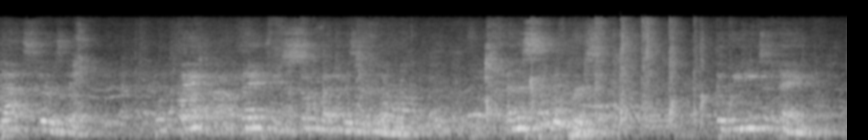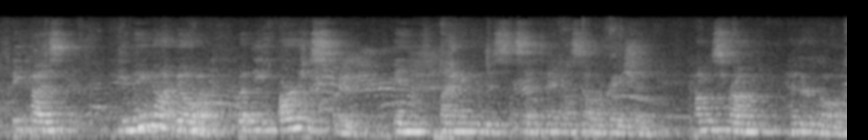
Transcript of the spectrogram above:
That's Thursday. Thank, thank you so much, Mr. Phil. And the second person that we need to thank, because you may not know it, but the artistry in planning for this centennial celebration comes from Heather Loa.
